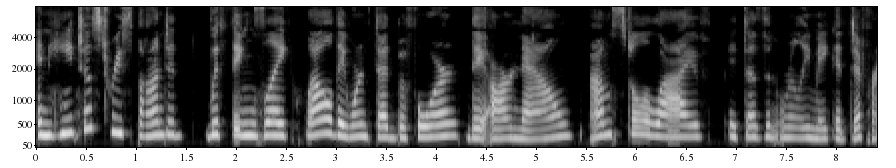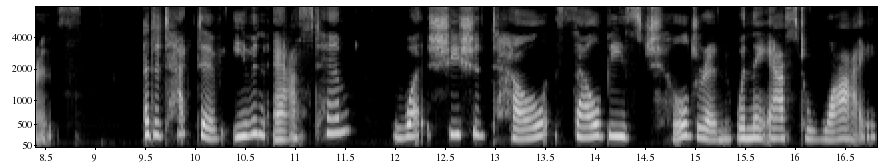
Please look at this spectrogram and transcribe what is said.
And he just responded with things like, well, they weren't dead before, they are now. I'm still alive. It doesn't really make a difference. A detective even asked him what she should tell Selby's children when they asked why.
